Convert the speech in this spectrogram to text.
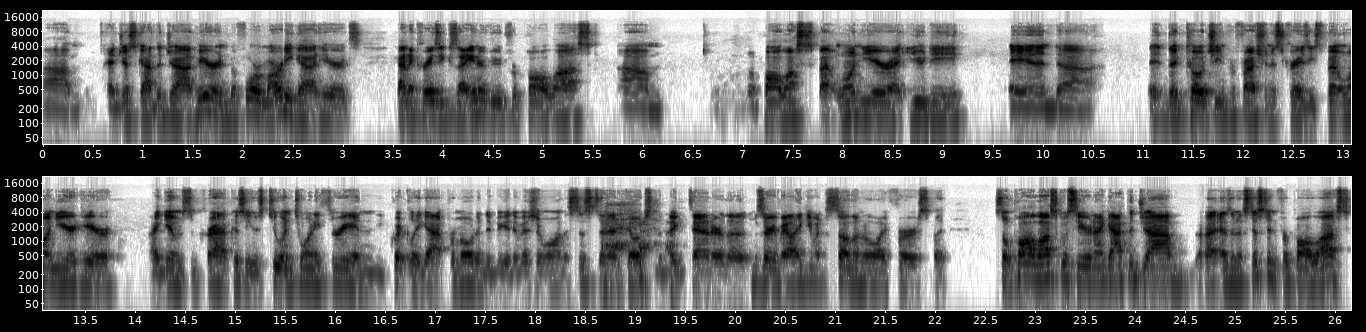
um, had just got the job here. And before Marty got here, it's kind of crazy because I interviewed for Paul Lusk. Um, Paul Lusk spent one year at UD, and uh, the coaching profession is crazy. Spent one year here. I give him some crap because he was two and 23, and he quickly got promoted to be a Division One assistant head coach in the Big Ten or the Missouri Valley. He went to Southern Illinois first, but so Paul Lusk was here, and I got the job uh, as an assistant for Paul Lusk.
